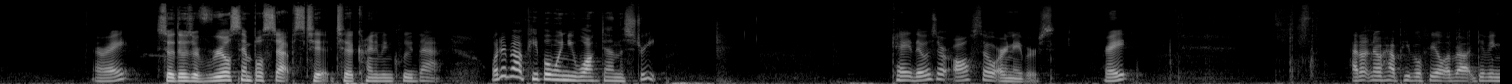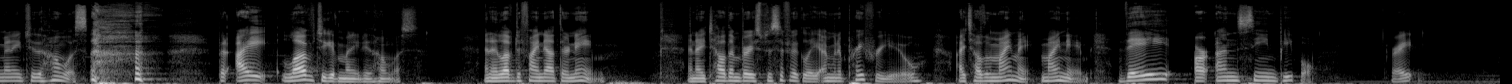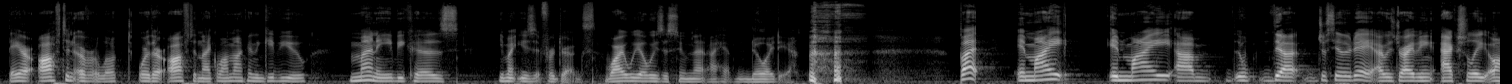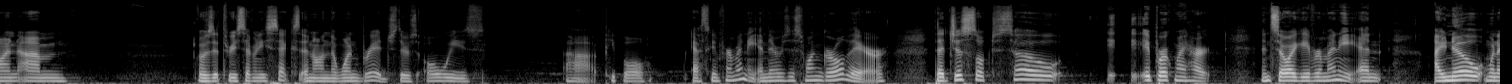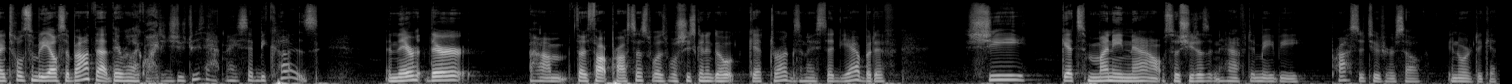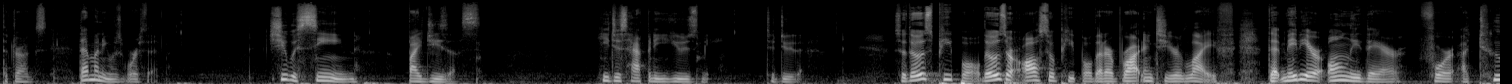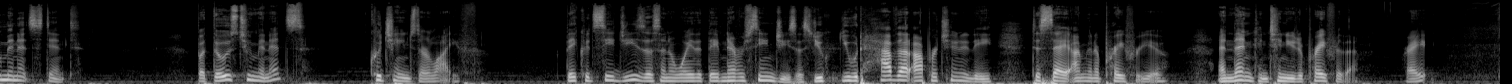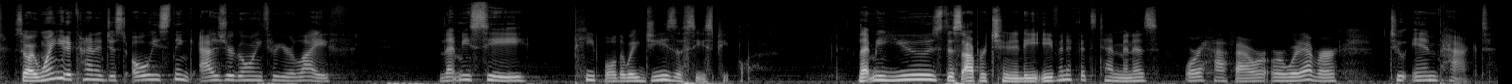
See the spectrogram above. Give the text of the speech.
All right? So those are real simple steps to, to kind of include that. What about people when you walk down the street? Okay, those are also our neighbors, right? I don't know how people feel about giving money to the homeless, but I love to give money to the homeless. And I love to find out their name. And I tell them very specifically, I'm going to pray for you. I tell them my, my name. They are unseen people, right? They are often overlooked, or they're often like, well, I'm not going to give you money because you might use it for drugs. Why we always assume that, I have no idea. but in my in my um, the, the, just the other day, I was driving actually on um, what was it 376, and on the one bridge, there's always uh, people asking for money, and there was this one girl there that just looked so it, it broke my heart, and so I gave her money, and I know when I told somebody else about that, they were like, "Why did you do that?" And I said, "Because," and their their um, their thought process was, "Well, she's going to go get drugs," and I said, "Yeah, but if she gets money now so she doesn't have to maybe prostitute herself in order to get the drugs. That money was worth it. She was seen by Jesus. He just happened to use me to do that. So, those people, those are also people that are brought into your life that maybe are only there for a two minute stint. But those two minutes could change their life they could see Jesus in a way that they've never seen Jesus. You, you would have that opportunity to say, I'm going to pray for you, and then continue to pray for them, right? So I want you to kind of just always think as you're going through your life, let me see people the way Jesus sees people. Let me use this opportunity, even if it's 10 minutes or a half hour or whatever, to impact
